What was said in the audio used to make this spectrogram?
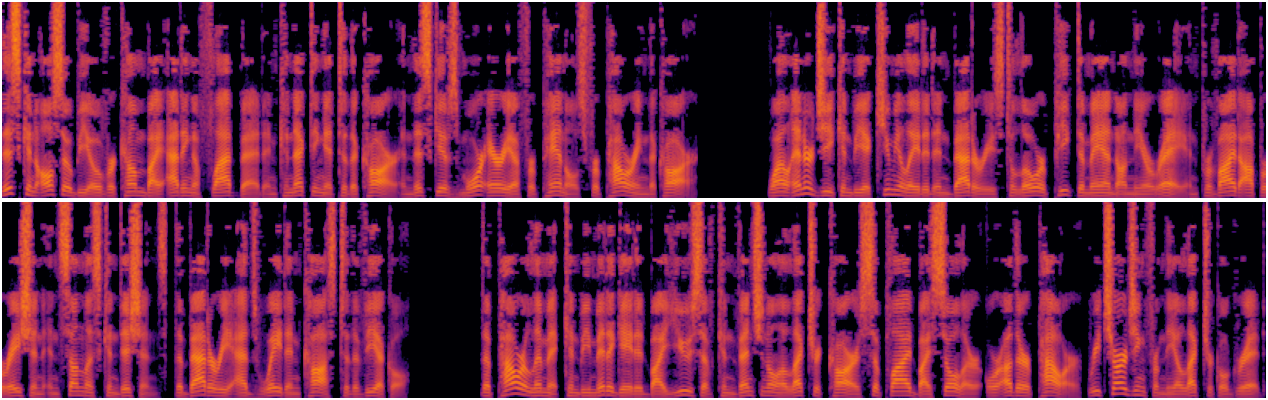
This can also be overcome by adding a flatbed and connecting it to the car and this gives more area for panels for powering the car. While energy can be accumulated in batteries to lower peak demand on the array and provide operation in sunless conditions, the battery adds weight and cost to the vehicle. The power limit can be mitigated by use of conventional electric cars supplied by solar or other power, recharging from the electrical grid.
